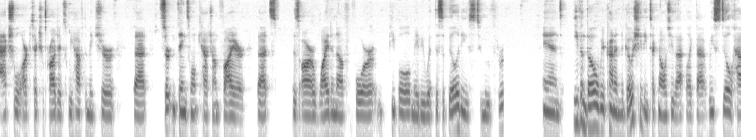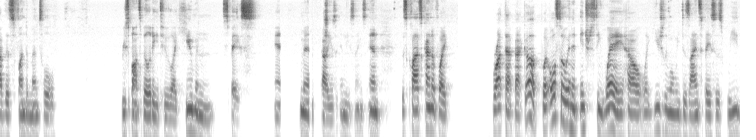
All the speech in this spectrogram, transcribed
actual architecture projects, we have to make sure that certain things won't catch on fire, that spaces are wide enough for people maybe with disabilities to move through. And even though we're kind of negotiating technology that like that, we still have this fundamental responsibility to like human space and human values in these things. And this class kind of like brought that back up, but also in an interesting way, how like usually when we design spaces, we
